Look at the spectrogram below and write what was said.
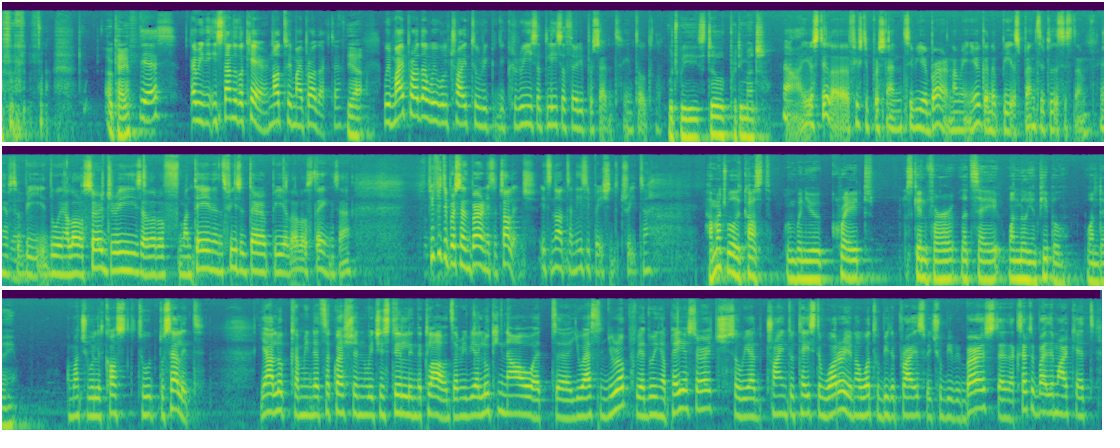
okay. Yes. I mean, in standard of care, not with my product. Eh? Yeah. With my product, we will try to re- decrease at least a 30% in total. Which we still pretty much yeah, you're still a 50% severe burn. I mean, you're going to be expensive to the system. You have yeah. to be doing a lot of surgeries, a lot of maintenance, physiotherapy, a lot of things. Huh? 50% burn is a challenge. It's not an easy patient to treat. Huh? How much will it cost when you create skin for, let's say, 1 million people one day? How much will it cost to, to sell it? Yeah, look, I mean, that's a question which is still in the clouds. I mean, we are looking now at uh, US and Europe. We are doing a payer search. So we are trying to taste the water, you know, what would be the price which would be reimbursed and accepted by the market.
